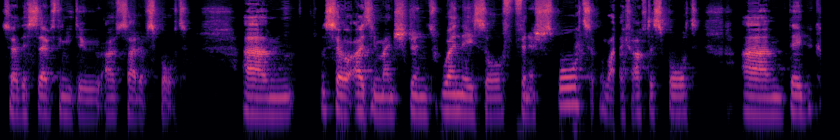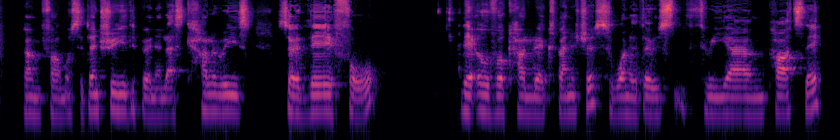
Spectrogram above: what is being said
So this is everything you do outside of sport. Um, so as you mentioned, when they sort of finish sport or life after sport, um, they become far more sedentary, they're burning less calories. So therefore, their overall calorie expenditure, so one of those three um, parts there,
